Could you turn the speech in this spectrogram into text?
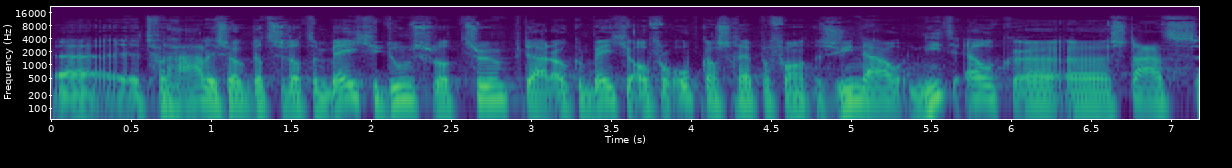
uh, het verhaal is ook dat ze dat een beetje doen, zodat Trump daar ook een beetje over op kan scheppen van zie nou, niet elk uh, staats,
